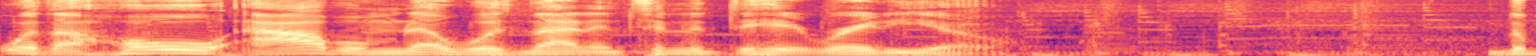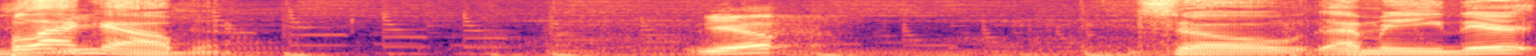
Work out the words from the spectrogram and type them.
with a whole album that was not intended to hit radio. The Black Album. Yep. So I mean, there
